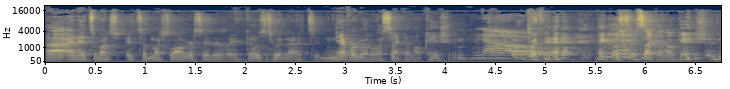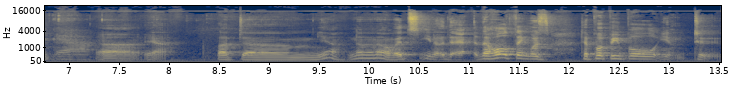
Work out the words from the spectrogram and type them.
uh, and it's a much, it's a much longer series. Like it goes to an, it's never go to a second location. No. With it, it goes to a second location. Yeah. Uh, yeah. But um, yeah, no, no, no. It's you know the, the whole thing was to put people you know, to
